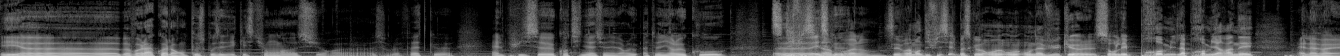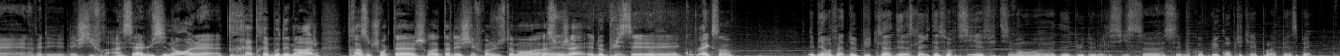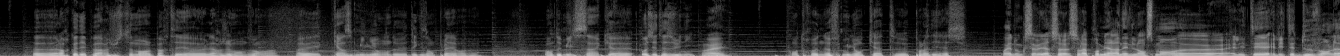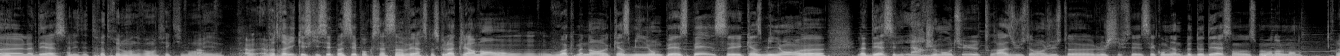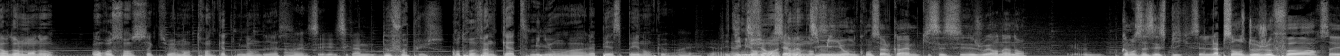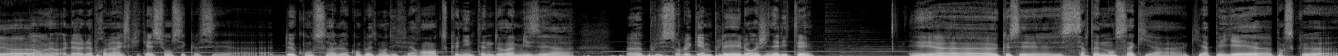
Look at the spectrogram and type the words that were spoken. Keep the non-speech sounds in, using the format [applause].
Et euh, bah voilà quoi. Alors on peut se poser des questions euh, sur euh, sur le fait que elle puisse continuer à tenir le, à tenir le coup. C'est Euh, difficile hein, que- pour elle. hein. C'est vraiment difficile parce qu'on on, on a vu que sur les premi- la première année, elle avait, elle avait des, des chiffres assez hallucinants. Elle a un très très beau démarrage. Trace, je crois que tu as, des chiffres hein, justement à Ouais. ce sujet. Et depuis, c'est complexe. Hein. Eh bien en fait depuis que la DS Lite est sortie, effectivement euh, début 2006, euh, c'est beaucoup plus compliqué pour la PSP. Euh, alors qu'au départ justement elle partait euh, largement devant, hein, avec 15 millions de- d'exemplaires euh, en 2005 euh, aux États-Unis, Ouais. contre 9 millions 4 pour la DS. Ouais, donc ça veut dire que sur, sur la première année de lancement, euh, elle, était, elle était devant la, la DS. Elle était très très loin devant effectivement, Ah. mais À à votre avis, qu'est-ce qui s'est passé pour que ça s'inverse? Parce que là, clairement, on, on voit que maintenant, euh, 15 millions de PSP, c'est 15 millions. euh, la DS est largement au-dessus. Trace, justement, juste euh, le chiffre, c'est- c'est combien de, de DS en, ce moment dans le monde? Alors dans le monde on, on recense actuellement 34 millions de DS Ah ouais, c'est quand même deux fois plus. contre 24 millions à la PSP, donc euh, Ouais, y a- Et il y a 10 un millions de moins différentiel quand même, de donc 10 c'est- millions de consoles quand même qui s'est- joué en un an. Euh, Comment ça s'explique? C'est l'absence de jeux forts C'est euh, Non, mais la, la première explication, c'est que c'est euh, deux consoles complètement différentes, que Nintendo a misé euh, euh, plus sur le gameplay et l'originalité, et euh, que c'est certainement ça qui a, qui a payé, euh, parce que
